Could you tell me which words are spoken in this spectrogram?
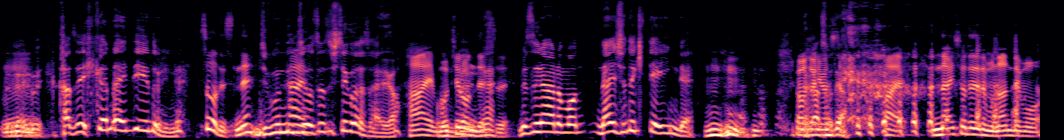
うん、風邪ひかない程度にね。そうですね。自分で調節してくださいよ。はい、はい、もちろんです、ね、別にあのもう内緒で来ていいんで。わかりました。はい。内緒ででも何でも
